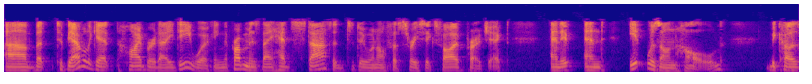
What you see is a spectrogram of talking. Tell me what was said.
Uh, but to be able to get hybrid AD working, the problem is they had started to do an Office 365 project, and it and it was on hold because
